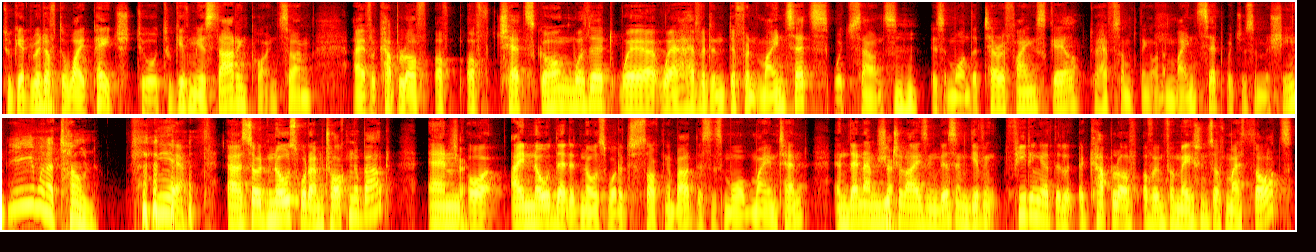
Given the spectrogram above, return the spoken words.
to get rid of the white page, to to give me a starting point. So I'm I have a couple of, of, of chats going with it where, where I have it in different mindsets, which sounds is more on the terrifying scale to have something on a mindset, which is a machine You want a tone. yeah. Uh, so it knows what I'm talking about, and or I know that it knows what it's talking about. This is more my intent, and then I'm utilizing this and giving, feeding it a, a couple of, of informations of my thoughts,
